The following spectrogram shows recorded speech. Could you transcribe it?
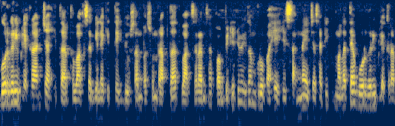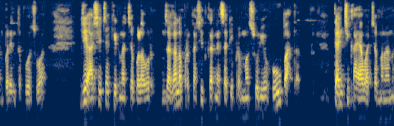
गोरगरीब लेकरांच्या हितार्थ वाक्सर गेल्या कित्येक दिवसांपासून राबतात. वाक्सरांचा कॉम्पिटेटिव्ह एक्झाम ग्रुप आहे हे सांगणं याच्यासाठी मला त्या गोरगरीब लेकरांपर्यंत पोहोचवा. जे आशेच्या किरणाच्या बळावर जगाला प्रकाशित करण्यासाठी ब्रह्मसूर्य होऊ पाहतात त्यांची कायावाच्या मनानं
